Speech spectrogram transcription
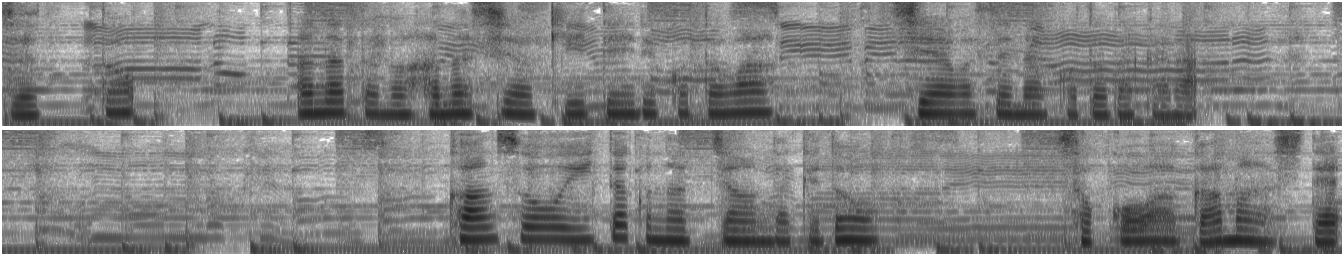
ずっとあなたの話を聞いていることは幸せなことだから。感想を言いたくなっちゃうんだけどそこは我慢して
